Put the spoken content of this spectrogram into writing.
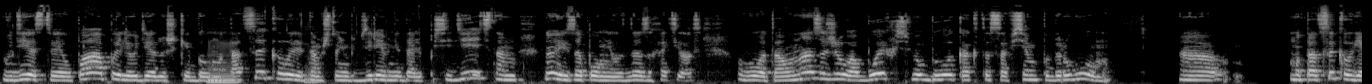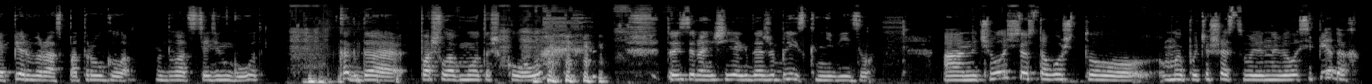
в детстве у папы или у дедушки был mm-hmm. мотоцикл, или там что-нибудь в деревне дали посидеть, там, ну, и запомнилось, да, захотелось. Вот, а у нас же у обоих все было как-то совсем по-другому. Мотоцикл я первый раз потрогала в 21 год, когда пошла в мотошколу. То есть раньше я их даже близко не видела. А началось все с того, что мы путешествовали на велосипедах.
